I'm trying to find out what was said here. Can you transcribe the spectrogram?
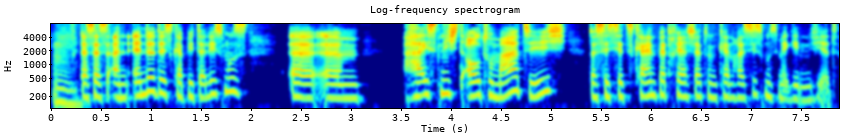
Mhm. Das heißt, ein Ende des Kapitalismus äh, ähm, heißt nicht automatisch, dass es jetzt kein Patriarchat und kein Rassismus mehr geben wird,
